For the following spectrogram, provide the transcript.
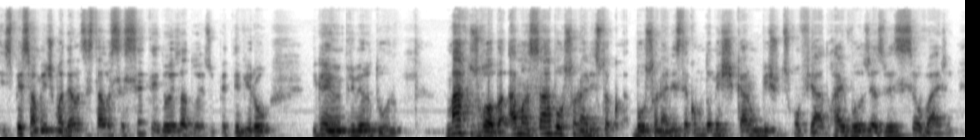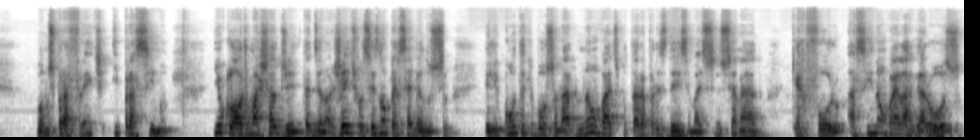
especialmente uma delas estava 62 a 2. O PT virou e ganhou em primeiro turno. Marcos Roba, amansar bolsonarista, bolsonarista é como domesticar um bicho desconfiado, raivoso e às vezes selvagem. Vamos para frente e para cima. E o Cláudio Machado está dizendo: ó, gente, vocês não percebem a do Ciro? Ele conta que Bolsonaro não vai disputar a presidência, mas sim o Senado. Quer foro, assim não vai largar o osso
